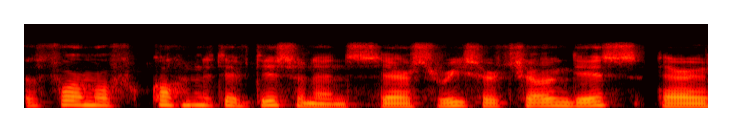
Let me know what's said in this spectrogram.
a form of cognitive dissonance. There's research showing this. There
